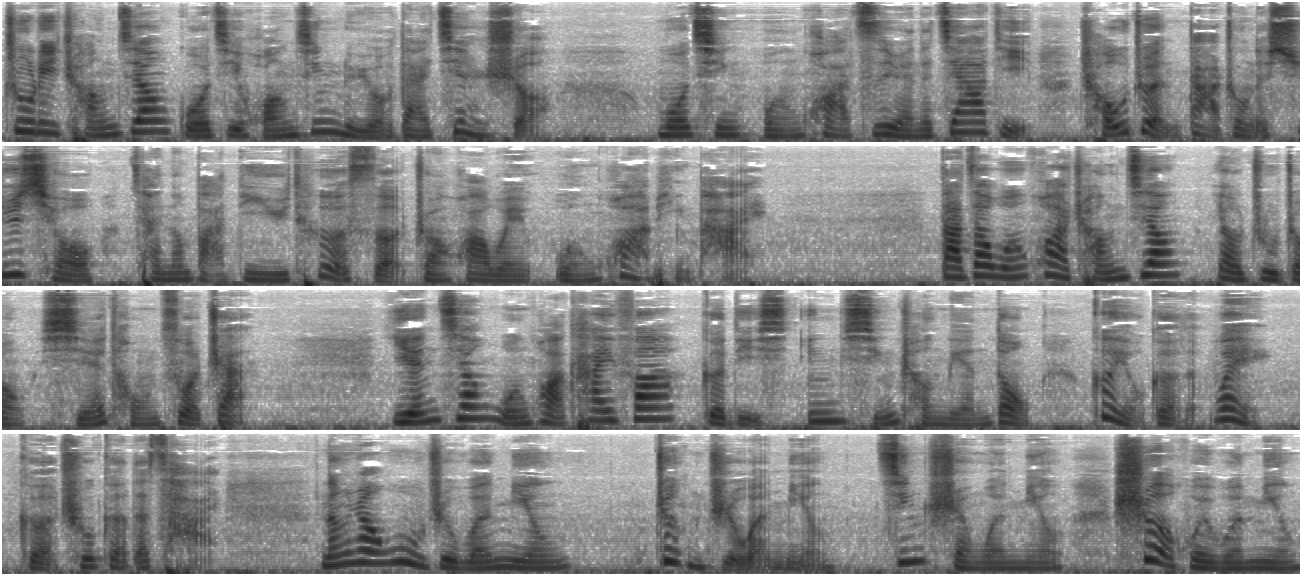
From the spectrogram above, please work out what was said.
助力长江国际黄金旅游带建设。摸清文化资源的家底，瞅准大众的需求，才能把地域特色转化为文化品牌。打造文化长江，要注重协同作战。沿江文化开发，各地应形成联动，各有各的味，各出各的彩，能让物质文明、政治文明。精神文明、社会文明、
